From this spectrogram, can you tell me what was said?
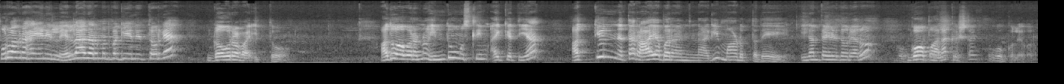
ಪೂರ್ವಗ್ರಹ ಏನಿಲ್ಲ, ಎಲ್ಲ ಧರ್ಮದ ಬಗ್ಗೆ ಏನಿತ್ತು ಅವ್ರಿಗೆ ಗೌರವ ಇತ್ತು. ಅದು ಅವರನ್ನು ಹಿಂದೂ ಮುಸ್ಲಿಂ ಐಕ್ಯತೆಯ ಅತ್ಯುನ್ನತ ರಾಯಭರನ್ನಾಗಿ ಮಾಡುತ್ತದೆ. ಈಗಂತ ಹೇಳಿದವರು ಯಾರು? ಗೋಪಾಲ ಕೃಷ್ಣ ಗೋಖಲೆ ಅವರು.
